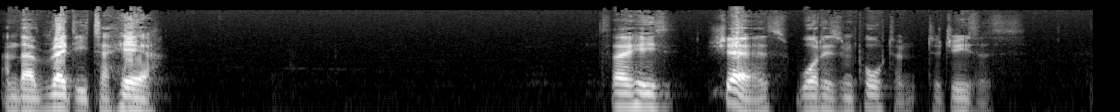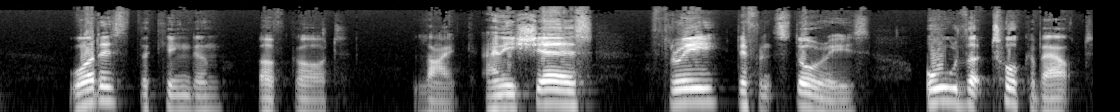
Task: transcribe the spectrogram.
and they're ready to hear. So he shares what is important to Jesus. What is the kingdom of God like? And he shares three different stories, all that talk about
